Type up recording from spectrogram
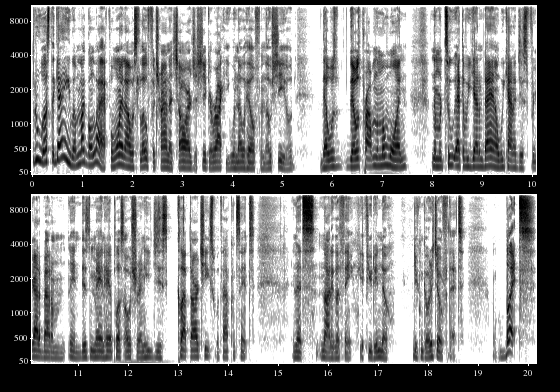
threw us the game. I'm not gonna lie. For one, I was slow for trying to charge a Shigaraki with no health and no shield. That was that was problem number one. Number two, after we got him down, we kind of just forgot about him. And this man had plus ultra, and he just clapped our cheeks without consent. And that's not a good thing. If you didn't know, you can go to jail for that. But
